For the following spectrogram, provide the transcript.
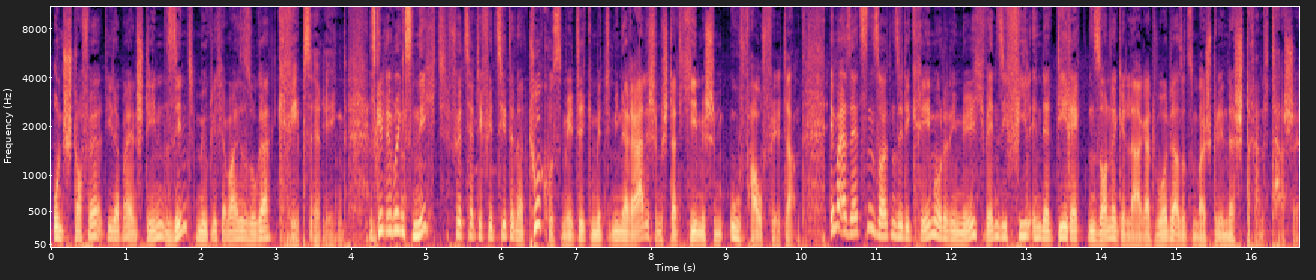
und Stoffe, die dabei entstehen, sind möglicherweise sogar krebserregend. Es gilt übrigens nicht für zertifizierte Naturkosmetik mit mineralischem statt chemischem UV-Filter. Immer ersetzen sollten Sie die Creme oder die Milch, wenn sie viel in der direkten Sonne gelagert wurde, also zum Beispiel in der Strandtasche.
